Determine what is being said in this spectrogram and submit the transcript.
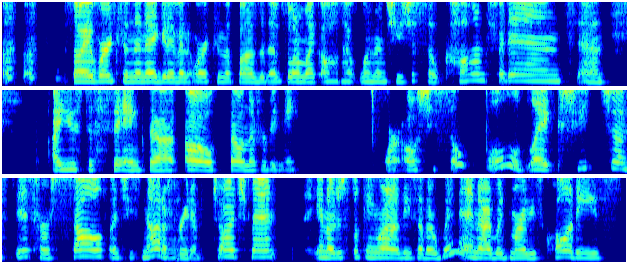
so it works in the negative and it works in the positive. So I'm like, oh, that woman, she's just so confident. And I used to think that, oh, that'll never be me. Or, oh, she's so bold. Like she just is herself and she's not mm. afraid of judgment. You know, just looking around at these other women, I would admire these qualities.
